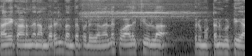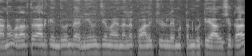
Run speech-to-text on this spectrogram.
താഴെ കാണുന്ന നമ്പറിൽ ബന്ധപ്പെടുക. നല്ല ക്വാളിറ്റിയുള്ള ഒരു മുട്ടൻകുട്ടിയാണ്. വളർത്തുകാർക്ക് എന്തുകൊണ്ട് അനുയോജ്യമായ നല്ല ക്വാളിറ്റിയുള്ള മുട്ടൻകുട്ടി ആവശ്യക്കാർ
